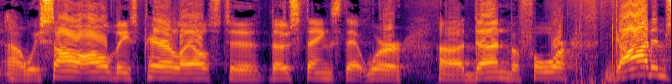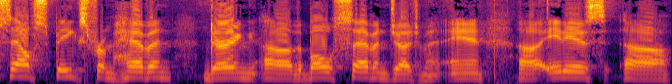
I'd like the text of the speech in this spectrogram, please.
uh, we saw all these parallels to those things that were uh, done before. God Himself speaks from heaven during uh, the Bowl 7 judgment, and uh, it is uh,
